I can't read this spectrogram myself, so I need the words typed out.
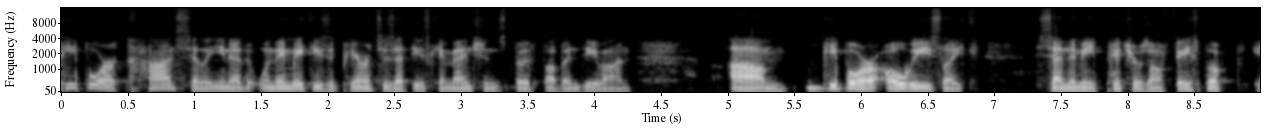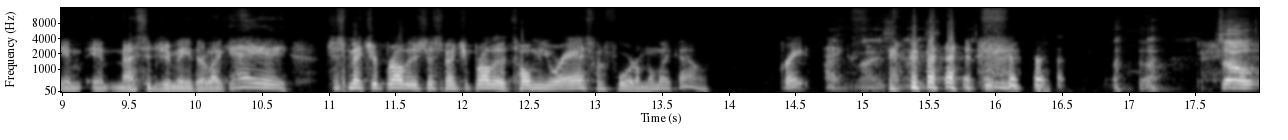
people are constantly, you know, that when they make these appearances at these conventions, both Bubba and Devon, um, people are always like sending me pictures on Facebook, in, in messaging me. They're like, "Hey, just met your brothers. Just met your brother. Told me you were asking for them." I'm like, "Oh, great, thanks." Nice, nice. so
